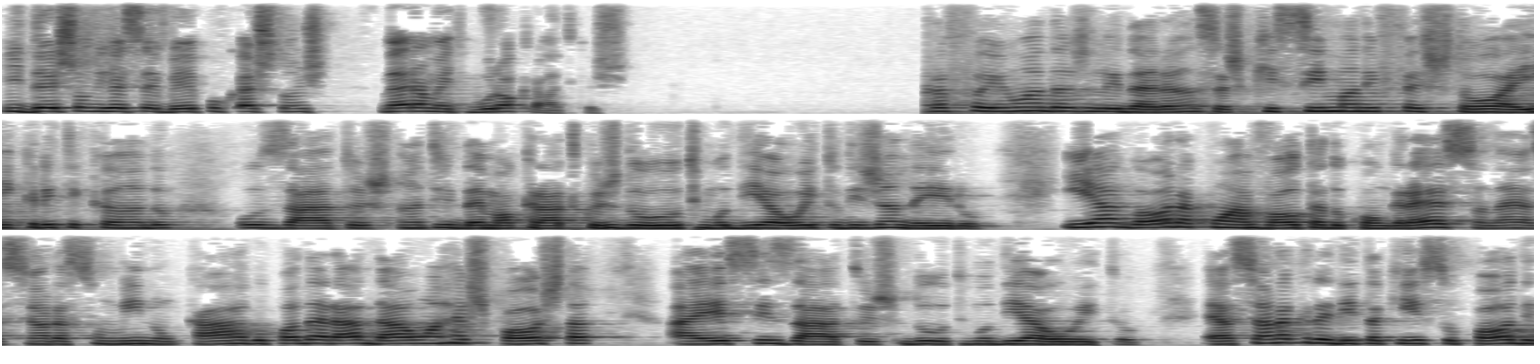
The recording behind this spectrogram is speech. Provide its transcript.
e deixam de receber por questões meramente burocráticas foi uma das lideranças que se manifestou aí criticando os atos antidemocráticos do último dia 8 de janeiro. E agora, com a volta do Congresso, né, a senhora assumindo um cargo, poderá dar uma resposta a esses atos do último dia 8. É, a senhora acredita que isso pode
